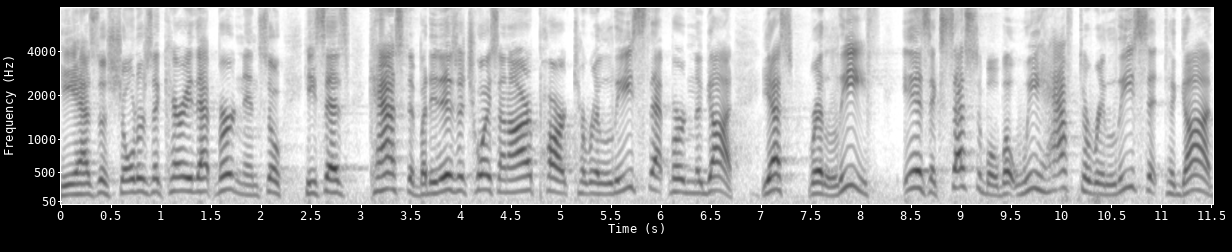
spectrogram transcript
He has the shoulders that carry that burden. And so he says, cast it. But it is a choice on our part to release that burden to God. Yes, relief is accessible, but we have to release it to God.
